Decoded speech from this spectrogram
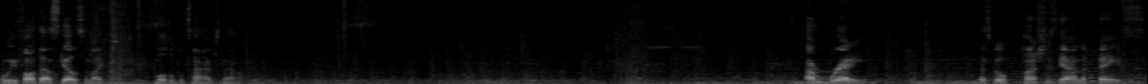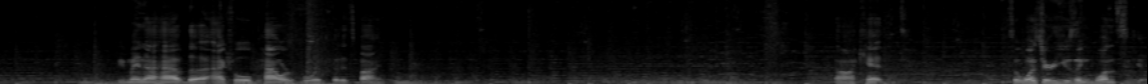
We fought that skeleton like multiple times now. I'm ready. Let's go punch this guy in the face. We may not have the actual power for it, but it's fine. Oh, I can't. So once you're using one skill,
